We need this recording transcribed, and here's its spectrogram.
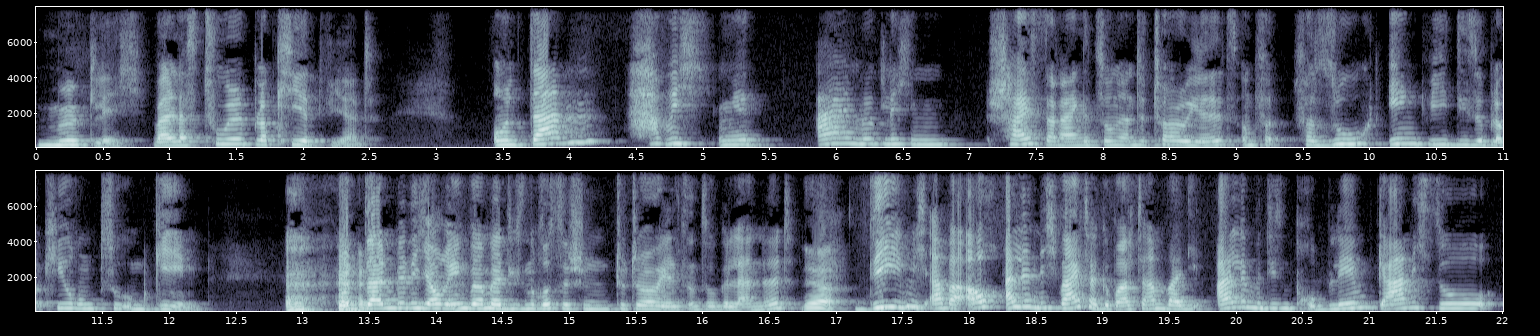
möglich, weil das Tool blockiert wird. Und dann habe ich mir allen möglichen Scheiß da reingezogen an Tutorials und versucht, irgendwie diese Blockierung zu umgehen. und dann bin ich auch irgendwann bei diesen russischen Tutorials und so gelandet, ja. die mich aber auch alle nicht weitergebracht haben, weil die alle mit diesem Problem gar nicht so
